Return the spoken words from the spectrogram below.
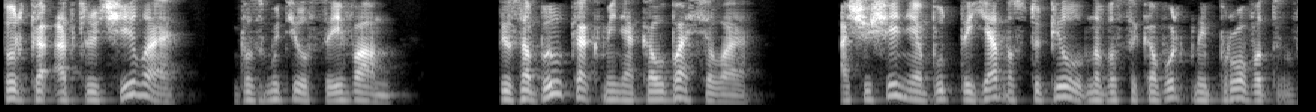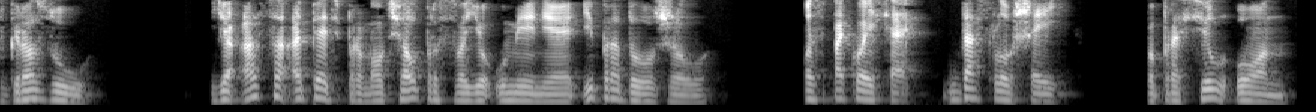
«Только отключила?» – возмутился Иван. «Ты забыл, как меня колбасило?» Ощущение, будто я наступил на высоковольтный провод в грозу. Я Аса опять промолчал про свое умение и продолжил. «Успокойся, дослушай попросил он.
